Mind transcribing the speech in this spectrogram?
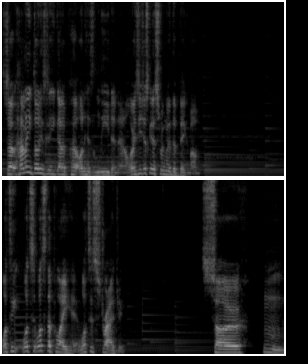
So how many Don is he going to put on his leader now? Or is he just going to swing with the Big Mom? What's he? What's what's the play here? What's his strategy? So, hmm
